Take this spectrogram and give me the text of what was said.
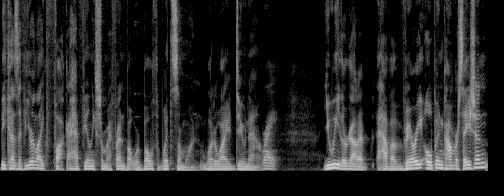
Because if you're like, fuck, I have feelings for my friend, but we're both with someone, what do I do now? right. You either got to have a very open conversation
